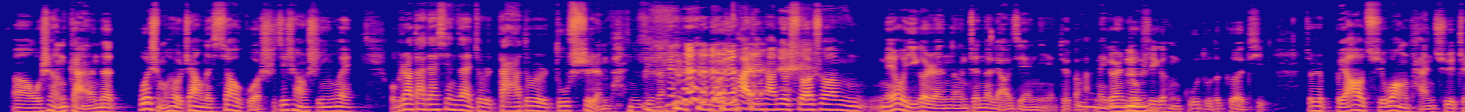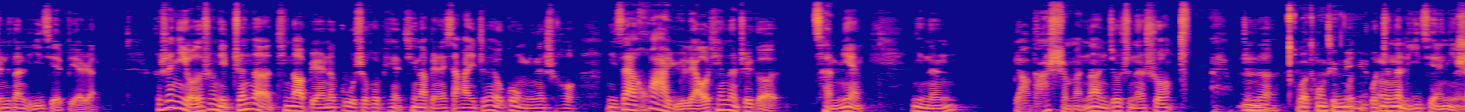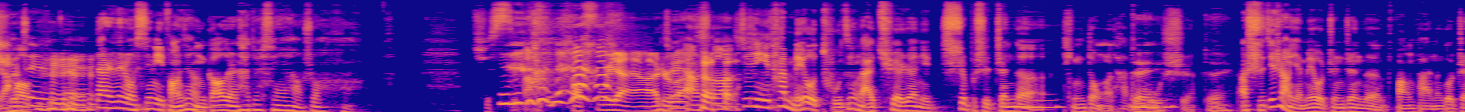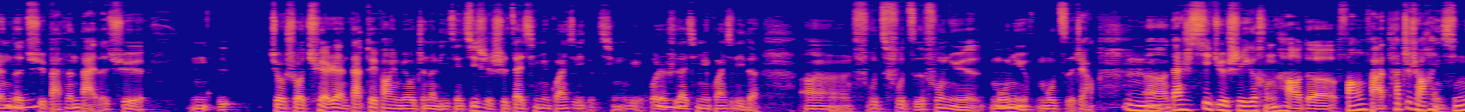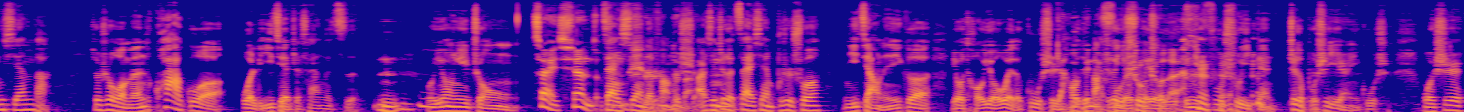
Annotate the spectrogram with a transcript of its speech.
呃，我是很感恩的。为什么会有这样的效果？实际上是因为我不知道大家现在就是大家都是都市人吧，就觉得 有一句话经常就说说没有一个人能真的了解你，对吧？每个人都是一个很孤独的个体，就是不要去妄谈去真正的理解别人。可是你有的时候你真的听到别人的故事或听听到别人的想法，你真的有共鸣的时候，你在话语聊天的这个层面，你能。表达什么呢？你就只能说，哎，我真的，我同情你，我真的理解你。然后，但是那种心理防线很高的人，他就心想说，去死吧，好敷衍啊，是吧？就想说，就是因为他没有途径来确认你是不是真的听懂了他的故事，对，而实际上也没有真正的方法能够真的去百分百的去，嗯。就是说，确认但对方有没有真的理解，即使是在亲密关系里的情侣，或者是在亲密关系里的，嗯，父父子、父女、母女、母子这样，嗯，但是戏剧是一个很好的方法，它至少很新鲜吧。就是我们跨过“我理解”这三个字，嗯，我用一种在线的在线的方式，而且这个在线不是说你讲了一个有头有尾的故事，然后我就把这个有头有尾给你 复述一遍，这个不是一人一故事，我是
